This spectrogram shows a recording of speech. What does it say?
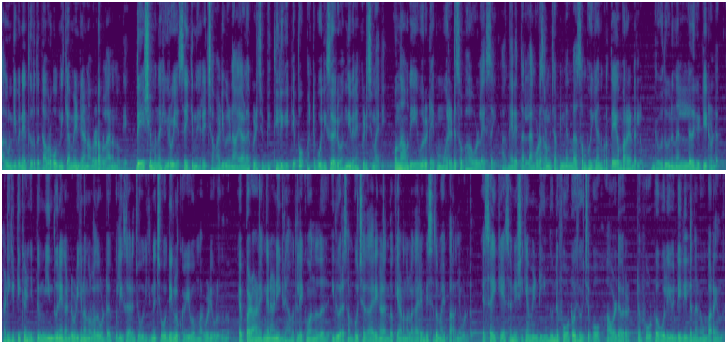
അതുകൊണ്ട് ഇവനെ തീർത്തിട്ട് അവർക്ക് ഒന്നിക്കാൻ വേണ്ടിയാണ് അവരുടെ പ്ലാൻ എന്നൊക്കെ. ദേഷ്യം വന്ന ഹീറോ എസ് ഐക്ക് നേരെ ചാടി വീണ് അയാളെ പിടിച്ച് ഭിത്തിയിൽ കയറ്റിയപ്പോൾ മറ്റു പോലീസുകാർ വന്ന് ഇവനെ പിടിച്ചു മാറ്റി. ഒന്നാമത് ഈ ഒരു ടൈപ്പ് മുരട് സ്വഭാവമുള്ള എസ് ഐ അങ്ങനെ തല്ലാൻ കൂടെ ശ്രമിച്ചാൽ പിന്നെ എന്താ സംഭവിക്കാന്ന് പ്രത്യേകം പറയണ്ടല്ലോ. ഗൗതുവിന് നല്ലത് കിട്ടിയിട്ടുണ്ട്. അടി കിട്ടിക്കഴിഞ്ഞിട്ടും ഇന്ദുവിനെ കണ്ടുപിടിക്കണം എന്നുള്ളത് കൊണ്ട് പോലീസുകാരൻ ചോദിക്കുന്ന ചോദ്യങ്ങളൊക്കെ ഇവ മറുപടി കൊടുക്കുന്നു. എപ്പോഴാണ് എങ്ങനെയാണ് ഈ ഗ്രാമത്തിലേക്ക് വന്നത്? ഇതുവരെ സംഭവിച്ച കാര്യങ്ങൾ എന്തൊക്കെയാണെന്നുള്ള കാര്യം വിശദമായി പറഞ്ഞു കൊടുത്തു. എസ് ഐ കേസ് അന്വേഷിക്കാൻ വേണ്ടി ഇന്ദുവിന്റെ ഫോട്ടോ ചോദിച്ചപ്പോൾ അവളുടെ ഒരൊറ്റ ഫോട്ടോ പോലും ഇവന്റെ ഇല്ലെന്നാണ് പറയുന്നത്.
